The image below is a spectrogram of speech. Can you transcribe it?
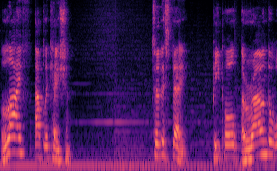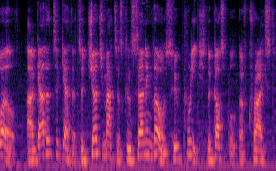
Life application. To this day, people around the world are gathered together to judge matters concerning those who preach the gospel of Christ.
